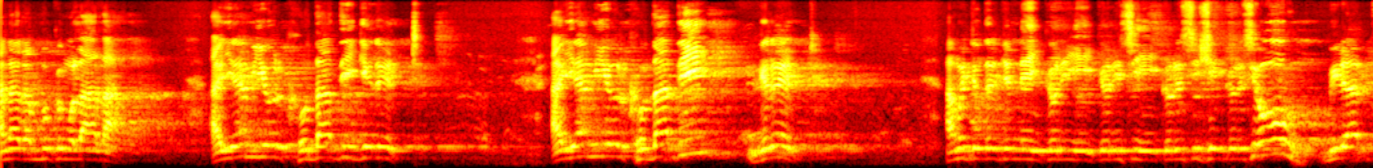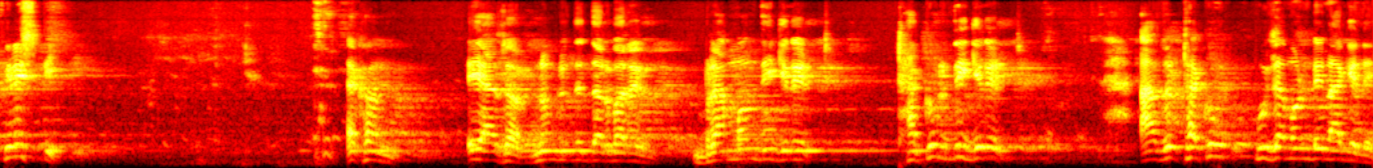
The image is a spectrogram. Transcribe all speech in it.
আনা রব্বুকুমুল আলা আই এম ইউর খোদা the great I am your খোদা দি গ্রেট আমি তোদের জন্য এই করি, এই করেছি এই করেছি, সেই করেছি। ও, বিরাট ফিরিস্তি এখন এই আজর, নমরুদের দরবারের ব্রাহ্মণ দি গ্রেট ঠাকুর দি গ্রেট আজর ঠাকুর পূজা মণ্ডে না গেলে।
